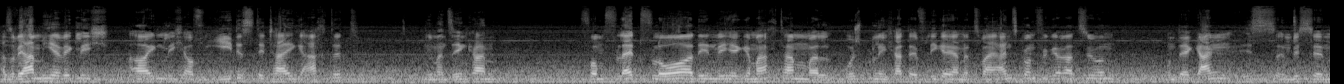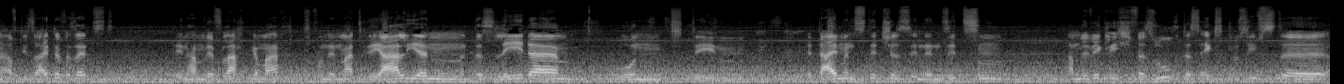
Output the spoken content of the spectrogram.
Also wir haben hier wirklich eigentlich auf jedes Detail geachtet. Wie man sehen kann, vom Flat Floor, den wir hier gemacht haben, weil ursprünglich hat der Flieger ja eine 2-1-Konfiguration und der Gang ist ein bisschen auf die Seite versetzt. Den haben wir flach gemacht. Von den Materialien, das Leder und den Diamond Stitches in den Sitzen haben wir wirklich versucht, das Exklusivste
